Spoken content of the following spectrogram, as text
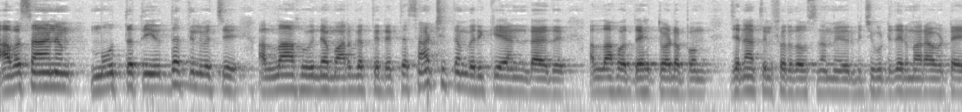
അവസാനം മൂത്തത്തി യുദ്ധത്തിൽ വെച്ച് അള്ളാഹുവിന്റെ മാർഗത്തിൽ രക്തസാക്ഷിത്വം വരിക്കുകയാണ് ഉണ്ടായത്. അള്ളാഹു അദ്ദേഹത്തോടൊപ്പം ജനാത്തിൽ ഫിർദൌസ് നമ്മെ ഒരുമിച്ച് കൂട്ടി തരുമാറാവട്ടെ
